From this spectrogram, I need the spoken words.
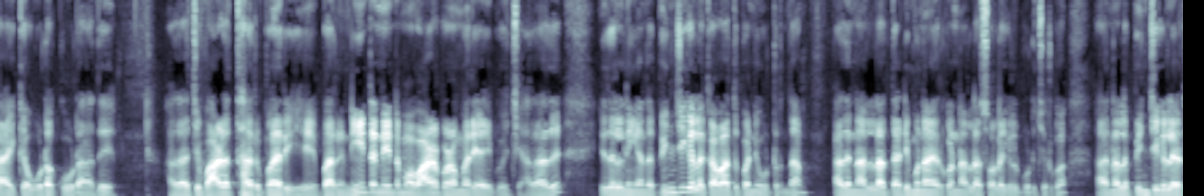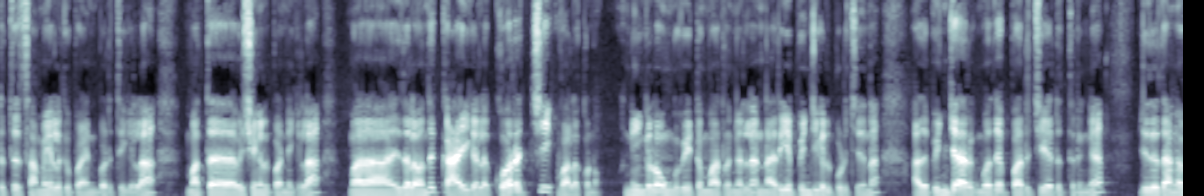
காய்க்க விடக்கூடாது. அதாச்சும் வாழைத்தாறு மாதிரி பாருங்கள் நீண்ட நீட்டமாக வாழைப்பழம் மாதிரி ஆகி போச்சு. அதாவது இதில் நீங்கள் அந்த பிஞ்சுகளை கவாத்து பண்ணி விட்டுருந்தா அது நல்லா தடிமனாக இருக்கும் நல்லா சொலைகள் பிடிச்சிருக்கும். அதனால் பிஞ்சுகளை எடுத்து சமையலுக்கு பயன்படுத்திக்கலாம் மற்ற விஷயங்கள் பண்ணிக்கலாம். ம இதில் வந்து காய்களை குறைச்சி வளர்க்கணும். நீங்களும் உங்கள் வீட்டு மரங்களில் நிறைய பிஞ்சுகள் பிடிச்சதுன்னா அது பிஞ்சாக இருக்கும்போதே பறித்து எடுத்துருங்க. இதுதாங்க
